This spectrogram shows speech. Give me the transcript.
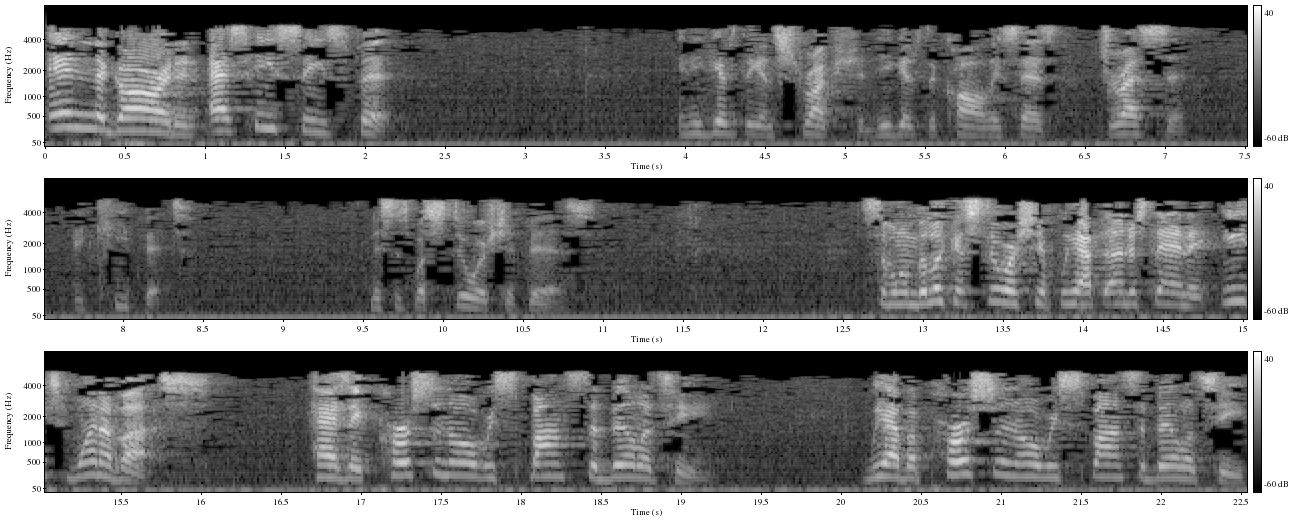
in the garden as he sees fit. And he gives the instruction. He gives the call. He says, dress it and keep it. This is what stewardship is. So when we look at stewardship, we have to understand that each one of us has a personal responsibility. We have a personal responsibility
